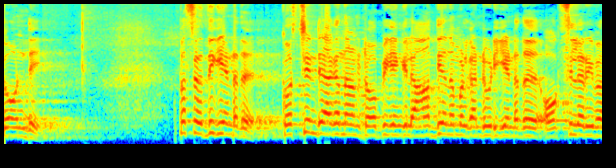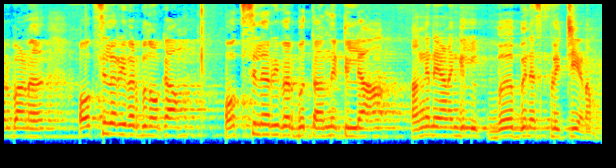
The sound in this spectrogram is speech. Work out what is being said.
don't they ഇപ്പൊ ശ്രദ്ധിക്കേണ്ടത് ക്വസ്റ്റ്യൻ ആകുന്നതാണ് ടോപ്പിക് എങ്കിൽ ആദ്യം നമ്മൾ കണ്ടുപിടിക്കേണ്ടത് ഓക്സിലറി വെർബാണ് ഓക്സിലറി വെർബ് നോക്കാം. ഓക്സിലറി വെർബ് തന്നിട്ടില്ല. അങ്ങനെയാണെങ്കിൽ വെർബിനെ സ്പ്ലിറ്റ് ചെയ്യണം.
